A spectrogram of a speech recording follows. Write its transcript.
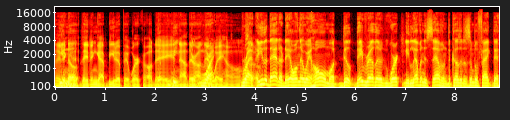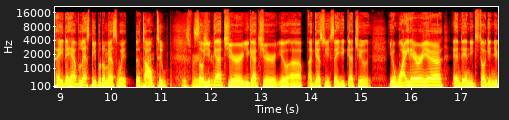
they you know, get, they didn't got beat up at work all day, Be- and now they're on their right. way home. Right. so- Either that or they're on their way home or they rather work 11 to 7 because of the simple fact that, hey, they have less people to mess with, to talk to. That's very so you got your, you got your, your, uh, I guess you say you got your, your white area and then you start getting your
